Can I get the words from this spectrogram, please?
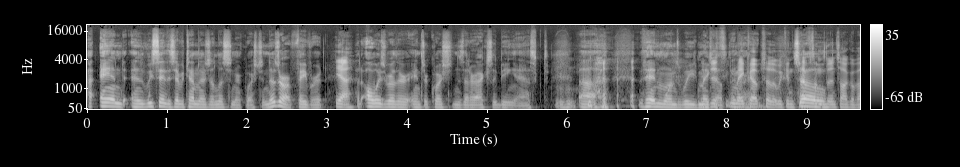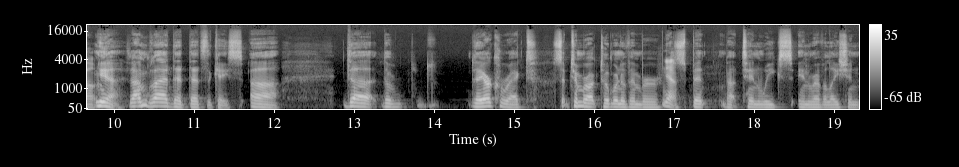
uh, And and we say this every time there's a listener question. Those are our favorite. Yeah. I'd always rather answer questions that are actually being asked uh, than ones we make Just up. make up so that we can So- have something to talk about. Yeah, so I'm glad that that's the case. Uh, the the they are correct. September, October, November. Yeah. Spent about ten weeks in Revelation.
